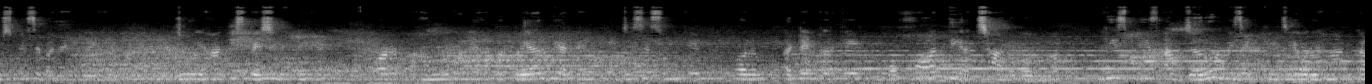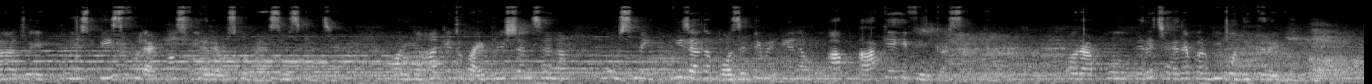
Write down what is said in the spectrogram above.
उसमें से बनाई गई है, जो यहाँ की स्पेशलिटी है। और हम लोगों ने यहाँ पर प्रेयर भी अटेंड की, जिसे सुन के और अटेंड करके बहुत ही अच्छा अनुभव हुआ। प्लीज़ प्लीज़ आप ज़रूर विज़िट कीजिए और यहाँ का जो एक पीस पीसफुल एटमोसफियर है, उसको महसूस कीजिए। और यहाँ के जो वाइब्रेशंस है ना, वो उसमें इतनी ज़्यादा पॉजिटिविटी है ना, वो आप आके ही फील कर सकते हैं। और आपको मेरे चेहरे पर भी वो दिख रही है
